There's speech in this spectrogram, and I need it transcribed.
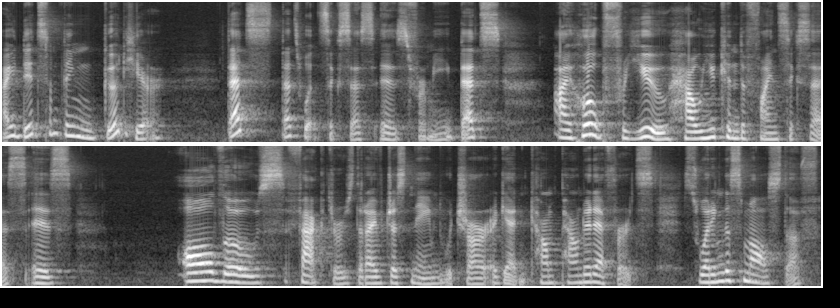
I did something good here. That's that's what success is for me. That's I hope for you how you can define success is all those factors that I've just named, which are again compounded efforts, sweating the small stuff,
